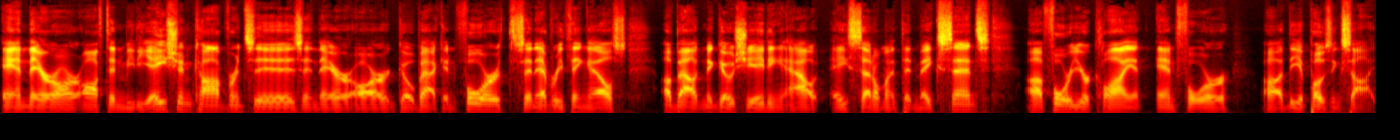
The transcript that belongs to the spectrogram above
And there are often mediation conferences and there are go back and forths and everything else about negotiating out a settlement that makes sense uh, for your client and for uh, the opposing side.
